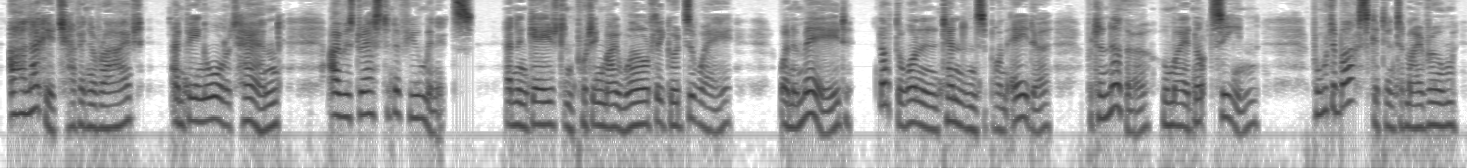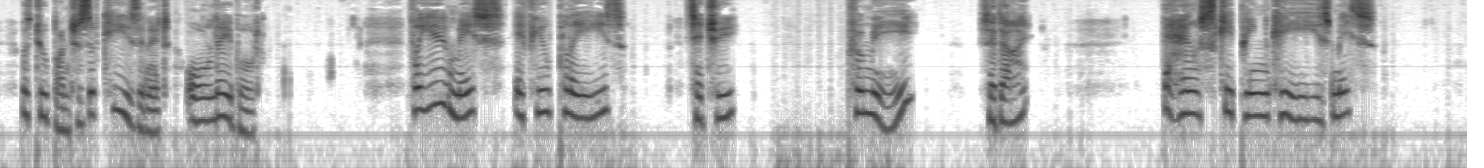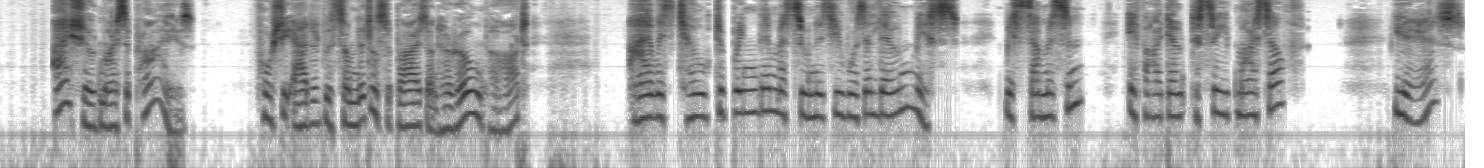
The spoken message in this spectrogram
Our luggage having arrived, and being all at hand, I was dressed in a few minutes and engaged in putting my worldly goods away when a maid, not the one in attendance upon Ada, but another whom I had not seen, brought a basket into my room with two bunches of keys in it, all labelled. "For you, miss, if you please," said she. "For me?" said I. "The housekeeping keys, miss." I showed my surprise, for she added with some little surprise on her own part. I was told to bring them as soon as you was alone, miss. Miss Summerson, if I don't deceive myself." "Yes,"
